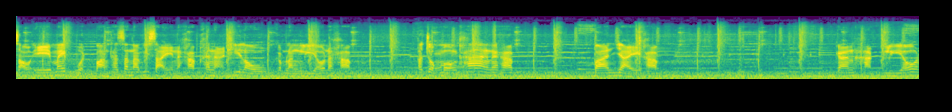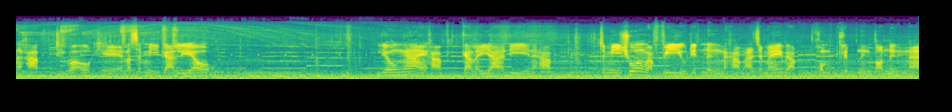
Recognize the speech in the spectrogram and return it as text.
เสา A ไม่ปวดบังทัศนวิสัยนะครับ ขณะที่เรากำลังเลี้ยวนะครับ กระจกมองข้างนะครับ บานใหญ่ครับ การหักเลี้ยวนะครับ ถือว่าโอเค รัศมีการเลี้ยว ลี้ยวง่ายครับกัระยะดีนะครับ จะมีช่วงแบบฟรีอยู่นิดนึงนะครับ อาจจะไม่แบบคมกลิบหนึ่งต่อหนึ่งนะ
